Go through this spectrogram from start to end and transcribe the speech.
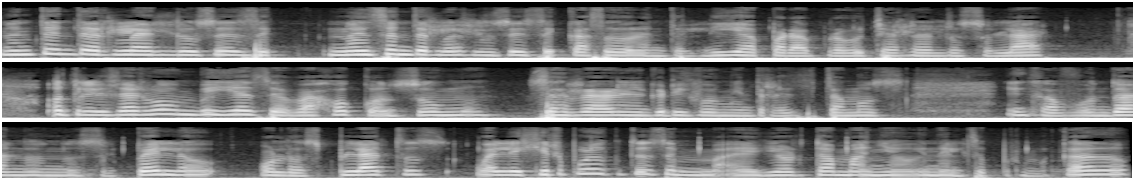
no, entender las luces de, no encender las luces de casa durante el día para aprovechar la luz solar, utilizar bombillas de bajo consumo, cerrar el grifo mientras estamos enjabonándonos el pelo o los platos o elegir productos de mayor tamaño en el supermercado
